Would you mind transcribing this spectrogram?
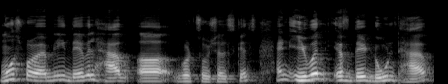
Most probably they will have a good social skills. And even if they don't have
